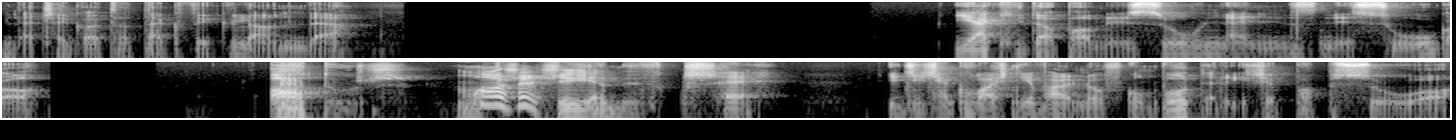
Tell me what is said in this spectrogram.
dlaczego to tak wygląda. Jaki to pomysł, nędzny sługo? Otóż, może żyjemy w grze i dzieciak właśnie walnął w komputer i się popsuło.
